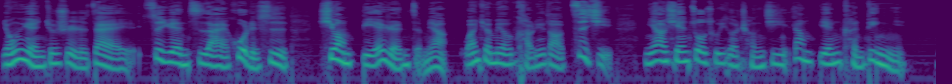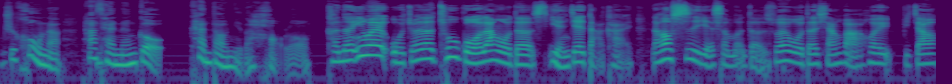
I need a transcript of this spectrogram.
永远就是在自怨自艾，或者是希望别人怎么样，完全没有考虑到自己。你要先做出一个成绩，让别人肯定你之后呢，他才能够。看到你的好了，可能因为我觉得出国让我的眼界打开，然后视野什么的，所以我的想法会比较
